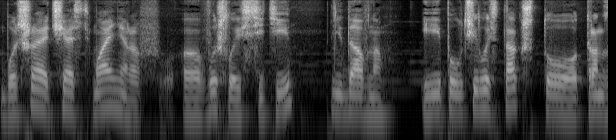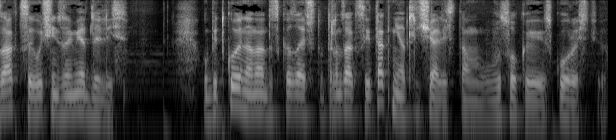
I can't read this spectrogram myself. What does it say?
большая часть майнеров э, вышла из сети недавно, и получилось так, что транзакции очень замедлились. У биткоина надо сказать, что транзакции и так не отличались там высокой скоростью.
